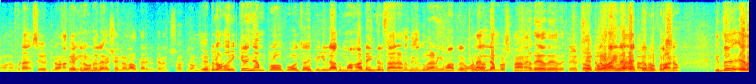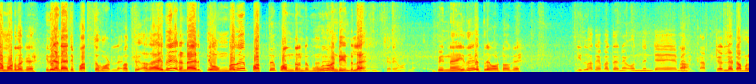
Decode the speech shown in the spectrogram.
ലോൺ ഇവിടെ സേർട്ട് ലോണൊക്കെ സ്പെഷ്യലുള്ള ആൾക്കാർക്കൊക്കെ സേർട്ട് ലോൺ ലോൺ ഒരിക്കലും ഞാൻ പ്രോ- പ്രോത്സാഹിപ്പിക്കില്ല. അത് മഹാ ഡേഞ്ചർ സാധനമാണ്. നിങ്ങൾക്ക് വേണമെങ്കിൽ മാത്രം ലോൺ എല്ലാം പ്രശ്നമാണ്. അതെ അതെ അതെ. ലോൺ അതിനകത്ത് ഏറ്റവും പ്രശ്നം. ഇത് ഏതാ മോഡലൊക്കെ ഇത് രണ്ടായിരത്തി പത്ത് മോഡൽ പത്ത്. അതായത് രണ്ടായിരത്തി ഒമ്പത് പത്ത് പന്ത്രണ്ട്. മൂന്ന് വണ്ടി ഉണ്ട് അല്ലേ? ചെറിയ മോഡൽ പിന്നെ ഇത് എത്ര ഓട്ടോ ഒക്കെ? ഇതും അതേപോലെ തന്നെ. ഒന്നിന്റെ കറക്റ്റ് അല്ല നമ്മൾ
